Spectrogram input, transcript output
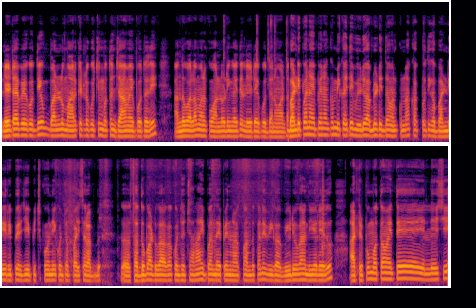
లేట్ అయిపోయే కొద్దీ బండ్లు మార్కెట్లోకి వచ్చి మొత్తం జామ్ అయిపోతుంది. అందువల్ల మనకు అన్లోడింగ్ అయితే లేట్ అయిపోద్ది అనమాట బండి పని అయిపోయినాక మీకు అయితే వీడియో అప్డేట్ ఇద్దాం అనుకున్నా. కాకపోతే ఇక బండి రిపేర్ చేయించుకొని కొంచెం పైసలు సర్దుబాటు కాక కొంచెం చాలా ఇబ్బంది అయిపోయింది నాకు. అందుకని ఇక వీడియో కానీ తీయలేదు. ఆ ట్రిప్ మొత్తం అయితే వెళ్ళేసి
